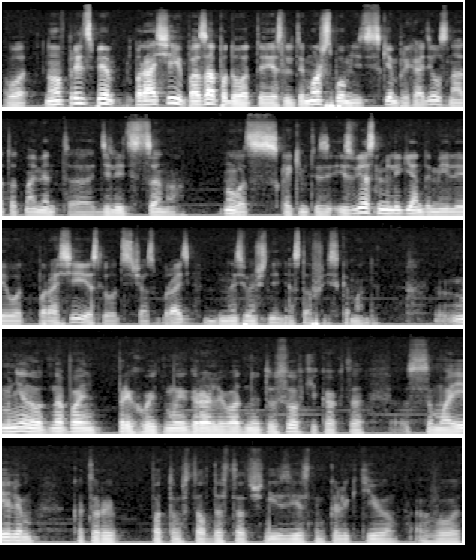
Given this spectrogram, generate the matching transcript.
Вот. Но, в принципе, по России, по Западу, вот, если ты можешь вспомнить, с кем приходилось на тот момент э, делить сцену? Ну, вот с какими-то из- известными легендами или вот по России, если вот сейчас брать на сегодняшний день оставшиеся команды. Мне вот на память приходит, мы играли в одной тусовке как-то с Самаэлем, который потом стал достаточно известным коллективом. Вот.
